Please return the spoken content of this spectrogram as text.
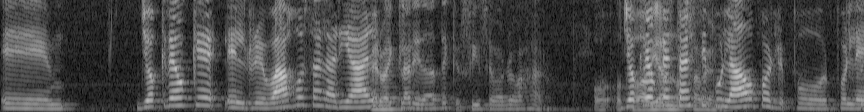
Eh, yo creo que el rebajo salarial... Pero hay claridad de que sí se va a rebajar. Yo creo que está estipulado por, por, ley.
